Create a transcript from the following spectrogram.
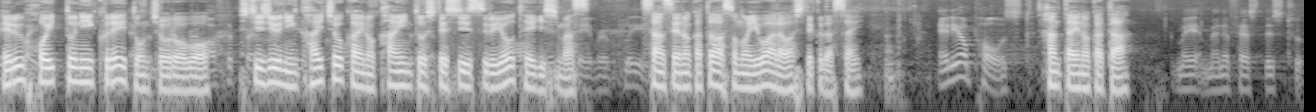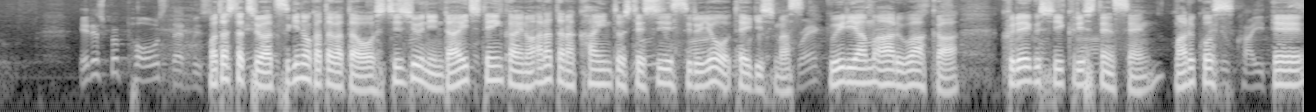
エル・ホイットニー・クレイトン長老を70人会長会の会員として支持するよう定義します。賛成の方はその意を表してください。反対の方、私たちは次の方々を70人第一定委員会の新たな会員として支持するよう定義します。ウィリアム・ R・ ワーカー、クレイグ・シー・クリステンセン、マルコス・ A・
